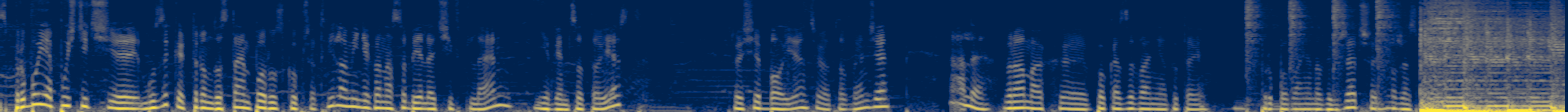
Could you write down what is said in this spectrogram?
Spróbuję puścić e, muzykę, którą dostałem po rusku przed chwilą i niech ona sobie leci w tle. Nie wiem, co to jest. Trochę się boję, czego to będzie, ale w ramach e, pokazywania tutaj, próbowania nowych rzeczy, możemy spróbować.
